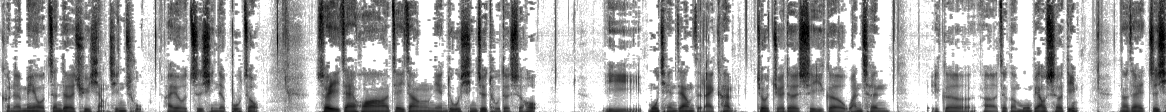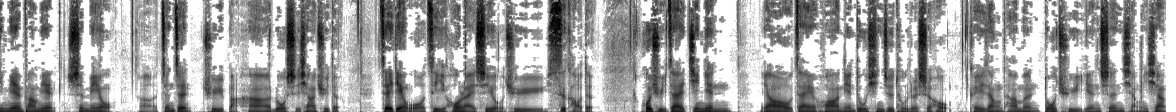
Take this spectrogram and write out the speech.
可能没有真的去想清楚。还有执行的步骤，所以在画这张年度心智图的时候，以目前这样子来看，就觉得是一个完成一个呃这个目标设定。那在执行面方面是没有呃真正去把它落实下去的。这一点我自己后来是有去思考的。或许在今年要在画年度心智图的时候，可以让他们多去延伸想一下，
